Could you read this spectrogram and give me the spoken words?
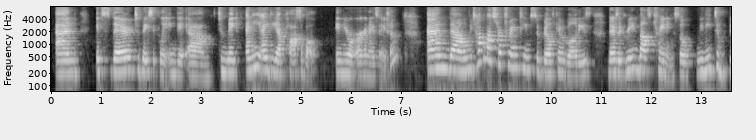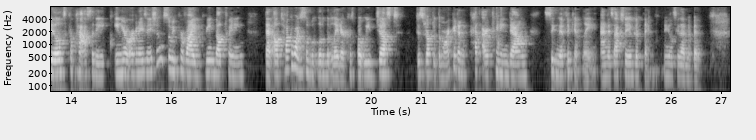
and it's there to basically engage um, to make any idea possible in your organization. And uh, when we talk about structuring teams to build capabilities, there's a green belt training. So we need to build capacity in your organization. So we provide green belt training that I'll talk about just a little bit later. Because but we just disrupted the market and cut our training down significantly, and it's actually a good thing. You'll see that in a bit.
